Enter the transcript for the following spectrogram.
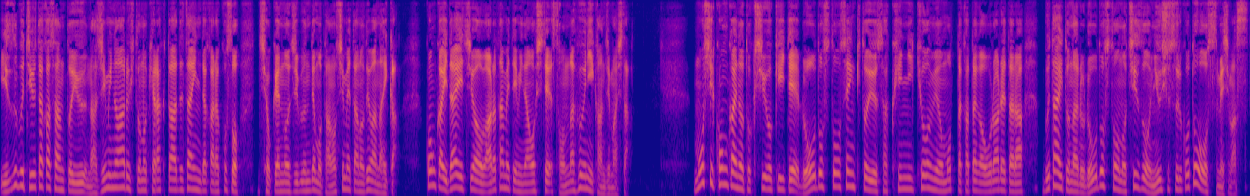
伊豆淵豊さんという馴染みのある人のキャラクターデザインだからこそ、初見の自分でも楽しめたのではないか。今回第1話を改めて見直してそんな風に感じました。もし今回の特集を聞いて、ロードストー戦記という作品に興味を持った方がおられたら、舞台となるロードストーの地図を入手することをお勧めします。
